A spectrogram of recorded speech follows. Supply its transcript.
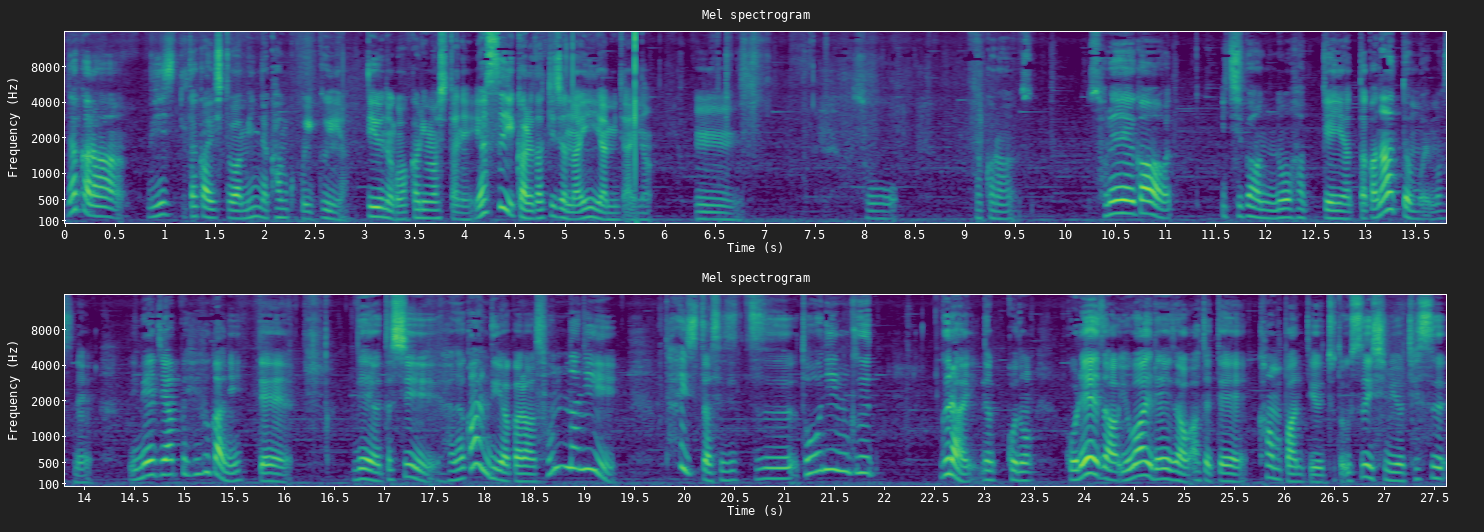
だから美意識高い人はみんな韓国行くんやっていうのが分かりましたね。安いからだけじゃないんやみたいな。うん。そう。だからそれが一番の発見やったかなって思いますね。イメージアップ皮膚科に行ってで私肌管理やからそんなに大した施術トーニングぐらいなんかこのこうレーザー弱いレーザーを当てて肝斑っていうちょっと薄いシミを消す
